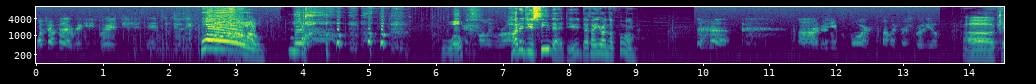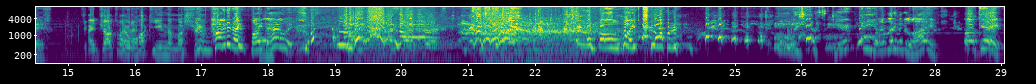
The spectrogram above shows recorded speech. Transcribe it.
Watch out for that rickety bridge. It's a doozy. Whoa! well, Falling rock. How did you see that, dude? I thought you were on the phone. uh, I've been here before. It's not my first rodeo. Oh, okay. I dropped my walkie in the mushroom. How did I find oh. Alex? oh my god! Holy shit, that scared me, and I'm not even alive. Okay,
